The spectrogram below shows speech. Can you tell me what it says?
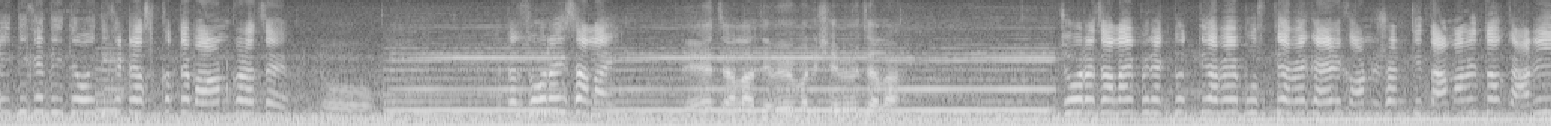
এইদিকে দিতে ওইদিকে টেস্ট করতে বারণ করেছে। তো এটা জোরেই চালাই। হ্যাঁ চালা যেভাবে পারি সেভাবে চালা। জোরে চালাই ব্রেক ধরতে হবে বুঝতে হবে গাড়ির কন্ডিশন কি। তা নাহলে তো গাড়ি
